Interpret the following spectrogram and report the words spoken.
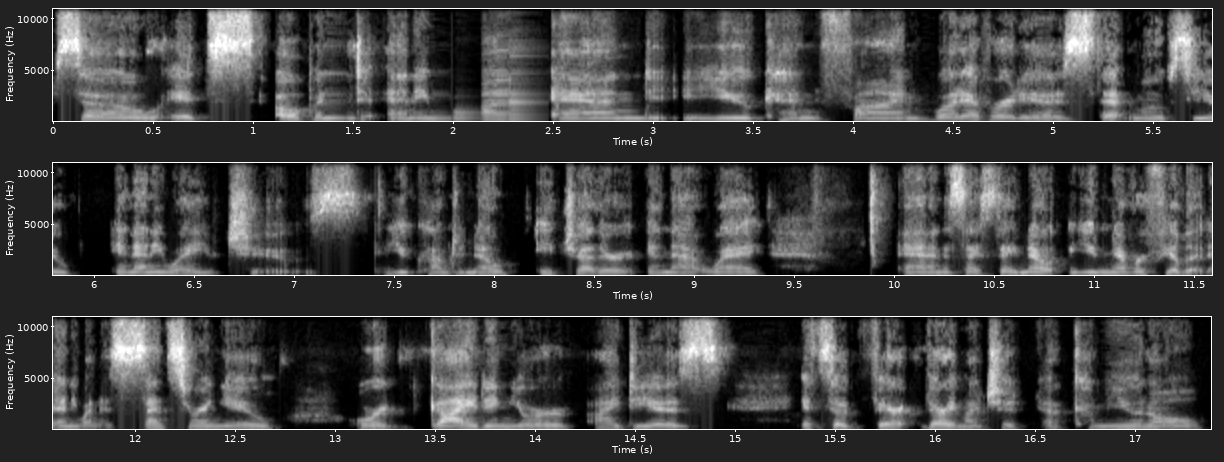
So it's open to anyone, and you can find whatever it is that moves you in any way you choose. You come to know each other in that way. And as I say, no, you never feel that anyone is censoring you or guiding your ideas. It's a very, very much a, a communal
